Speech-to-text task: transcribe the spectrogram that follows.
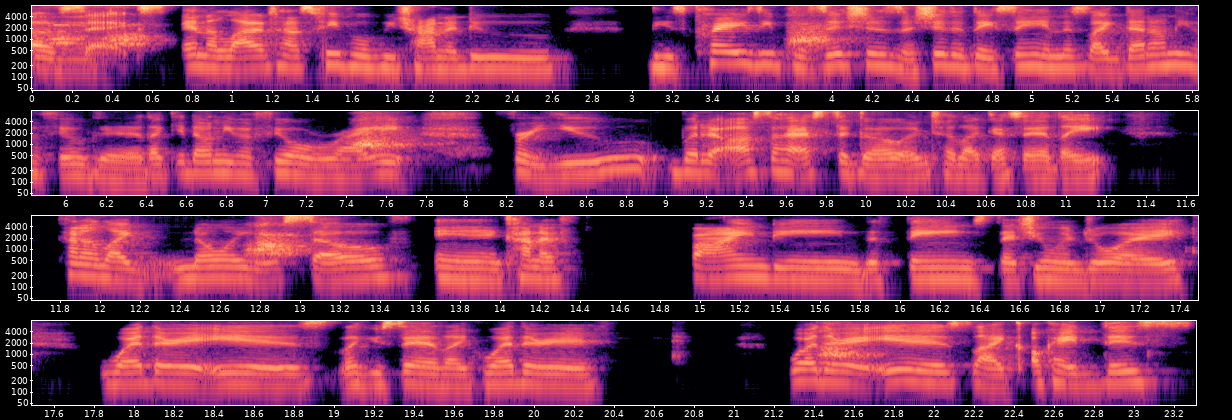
of sex. And a lot of times people be trying to do these crazy positions and shit that they see, and it's like that don't even feel good. Like it don't even feel right for you. But it also has to go into, like I said, like kind of like knowing yourself and kind of finding the things that you enjoy whether it is like you said like whether it whether it is like okay this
